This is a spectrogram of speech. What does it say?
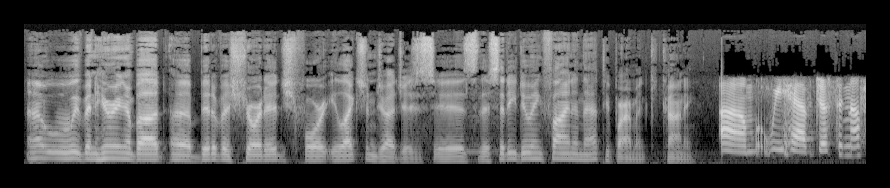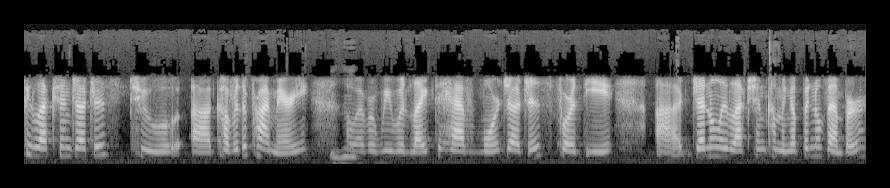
Uh, we've been hearing about a bit of a shortage for election judges. Is the city doing fine in that department, Connie? Um, we have just enough election judges to uh, cover the primary. However, we would like to have more judges for the uh, general election coming up in November.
